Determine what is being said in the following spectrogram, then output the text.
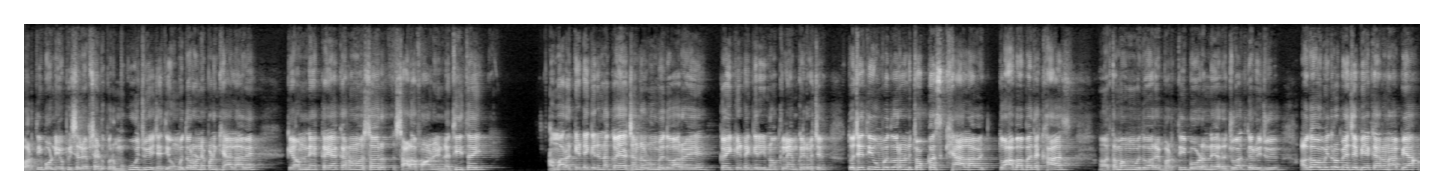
ભરતી બોર્ડની ઓફિશિયલ વેબસાઇટ ઉપર મૂકવું જોઈએ, જેથી ઉમેદવારોને પણ ખ્યાલ આવે. કે અમને કયા કારણોસર શાળા ફાળવણી નથી થઈ? અમારા કેટેગરીના કયા જનરલ ઉમેદવારોએ કઈ કેટેગરીનો ક્લેમ કર્યો છે? તો જેથી ઉમેદવારોને ચોક્કસ ખ્યાલ આવે, તો આ બાબતે ખાસ તમામ ઉમેદવારે ભરતી બોર્ડને રજૂઆત કરવી જોઈએ. અગાઉ મિત્રો મેં જે બે કારણ આપ્યા,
